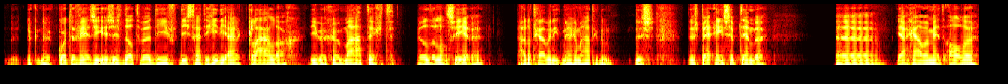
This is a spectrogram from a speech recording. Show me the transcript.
de, de, de korte versie is, is dat we die, die strategie die eigenlijk klaar lag, die we gematigd wilden lanceren, ja, dat gaan we niet meer gematigd doen. Dus, dus per 1 september eh, ja, gaan we met alle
